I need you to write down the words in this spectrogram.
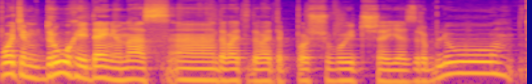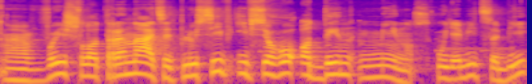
Потім другий день у нас. Е, давайте, давайте пошвидше я зроблю. Е, вийшло 13 плюсів і всього один мінус. Уявіть собі.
